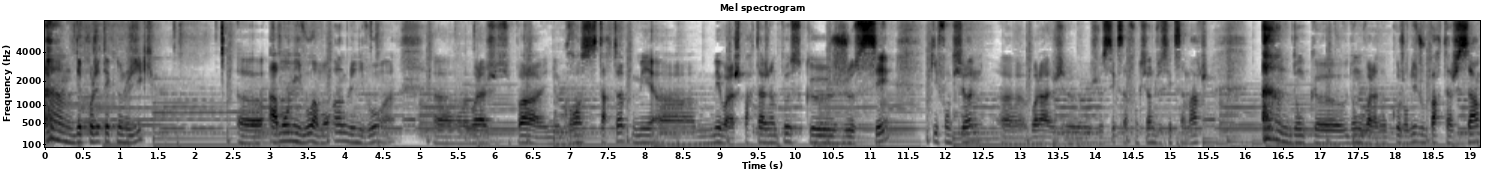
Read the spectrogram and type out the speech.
des projets technologiques euh, à mon niveau, à mon humble niveau. Hein. Euh, voilà, je ne suis pas une grosse start-up, mais, euh, mais voilà, je partage un peu ce que je sais qui fonctionne. voilà, je, sais que ça fonctionne, je sais que ça marche. donc, voilà, donc aujourd'hui je vous partage ça.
